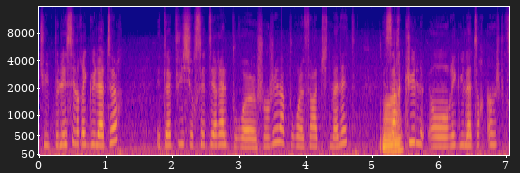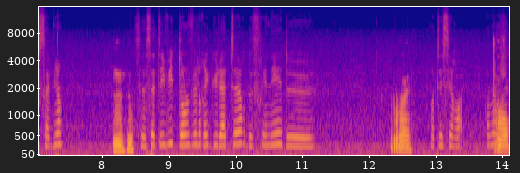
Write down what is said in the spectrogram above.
tu peux laisser le régulateur et t'appuies sur CTRL pour euh, changer là, pour euh, faire la petite manette. Et ça recule en régulateur 1, je trouve ça bien. Mhm, Ça, ça t'évite d'enlever le régulateur, de freiner, de. ouais. Quand t'essaieras. Oh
